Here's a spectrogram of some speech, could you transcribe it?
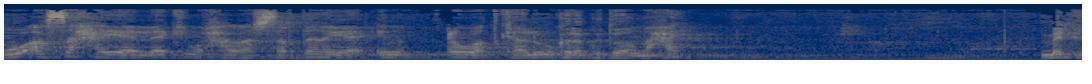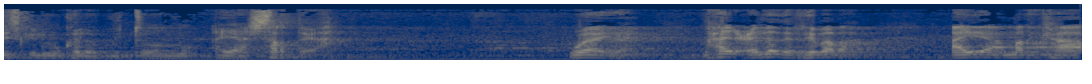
Wuu asaxayaa laakiin waxaa la shardinayaa in ciwadka lagu kala guddoomo majliska lagu kala guddoomo ayaa shardi ah waaya maxay cilladii ribada? Ayaa markaa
